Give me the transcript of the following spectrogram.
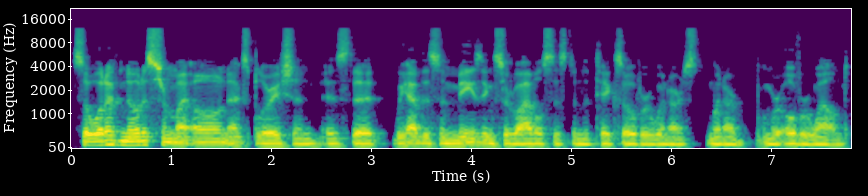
so what i've noticed from my own exploration is that we have this amazing survival system that takes over when our when our when we're overwhelmed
